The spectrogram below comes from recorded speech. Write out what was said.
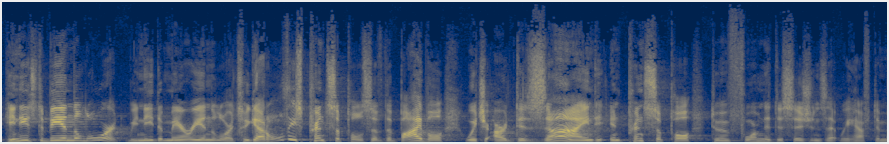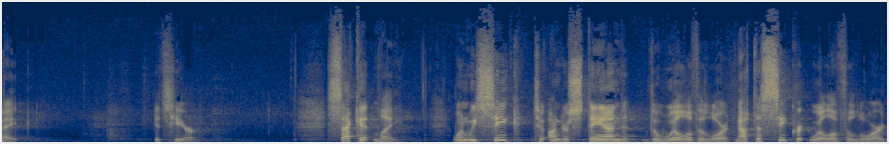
he needs to be in the Lord. We need to marry in the Lord. So you got all these principles of the Bible which are designed in principle to inform the decisions that we have to make. It's here. Secondly, when we seek to understand the will of the Lord, not the secret will of the Lord,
